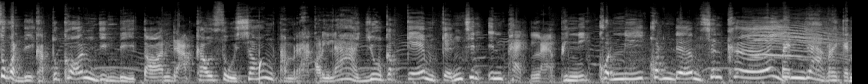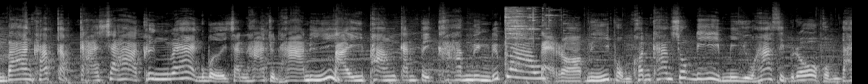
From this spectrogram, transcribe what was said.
สวัสดีครับทุกคนยินดีต้อนรับเข้าสู่ช่องตำรากอริล่า อยู่กับเกมเกนชินอินแพ t และพินิกคนนี้คนเดิมเช่นเคย เป็นอย่างไรกันบ้างครับกับกาชาครึ่งแรกเวอร์ชัน 5.5 นี้ไตพังกันไปข้างหนึ่งหรือเปล่า แต่รอบนี้ผมค่อนข้างโชคดี มีอยู่ 50 โรผมได้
